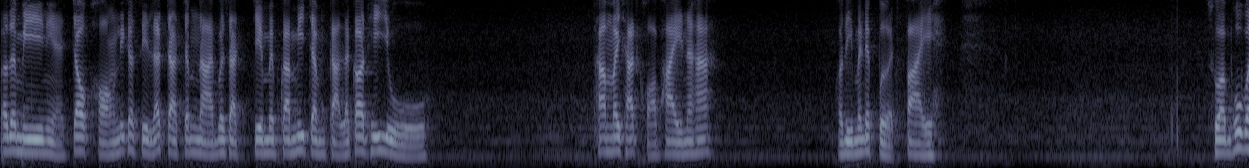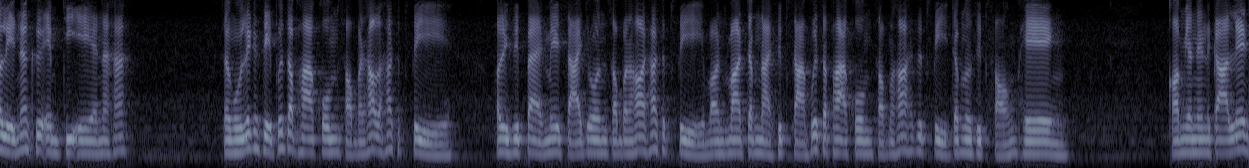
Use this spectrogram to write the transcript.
ก็จะมีเนี่ยเจ้าของลิขสิทธิ์และจัดจำหน่ายบริษัทเจมส์กามี่จำกัดแล้วก็ที่อยู่ถ้าไม่ชัดขออภัยนะฮะพอดีไม่ได้เปิดไฟ ส่วนผู้ผลิตนั่นคือ MGA นะฮะสงวนลิขสิทธิ์พฤษภาคม 2554 ผลิต 18 เมษายน 2554วันมาจำหน่าย 13 พฤษภาคม 2554จำนวน 12 เพลง ความยาวในการเล่น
